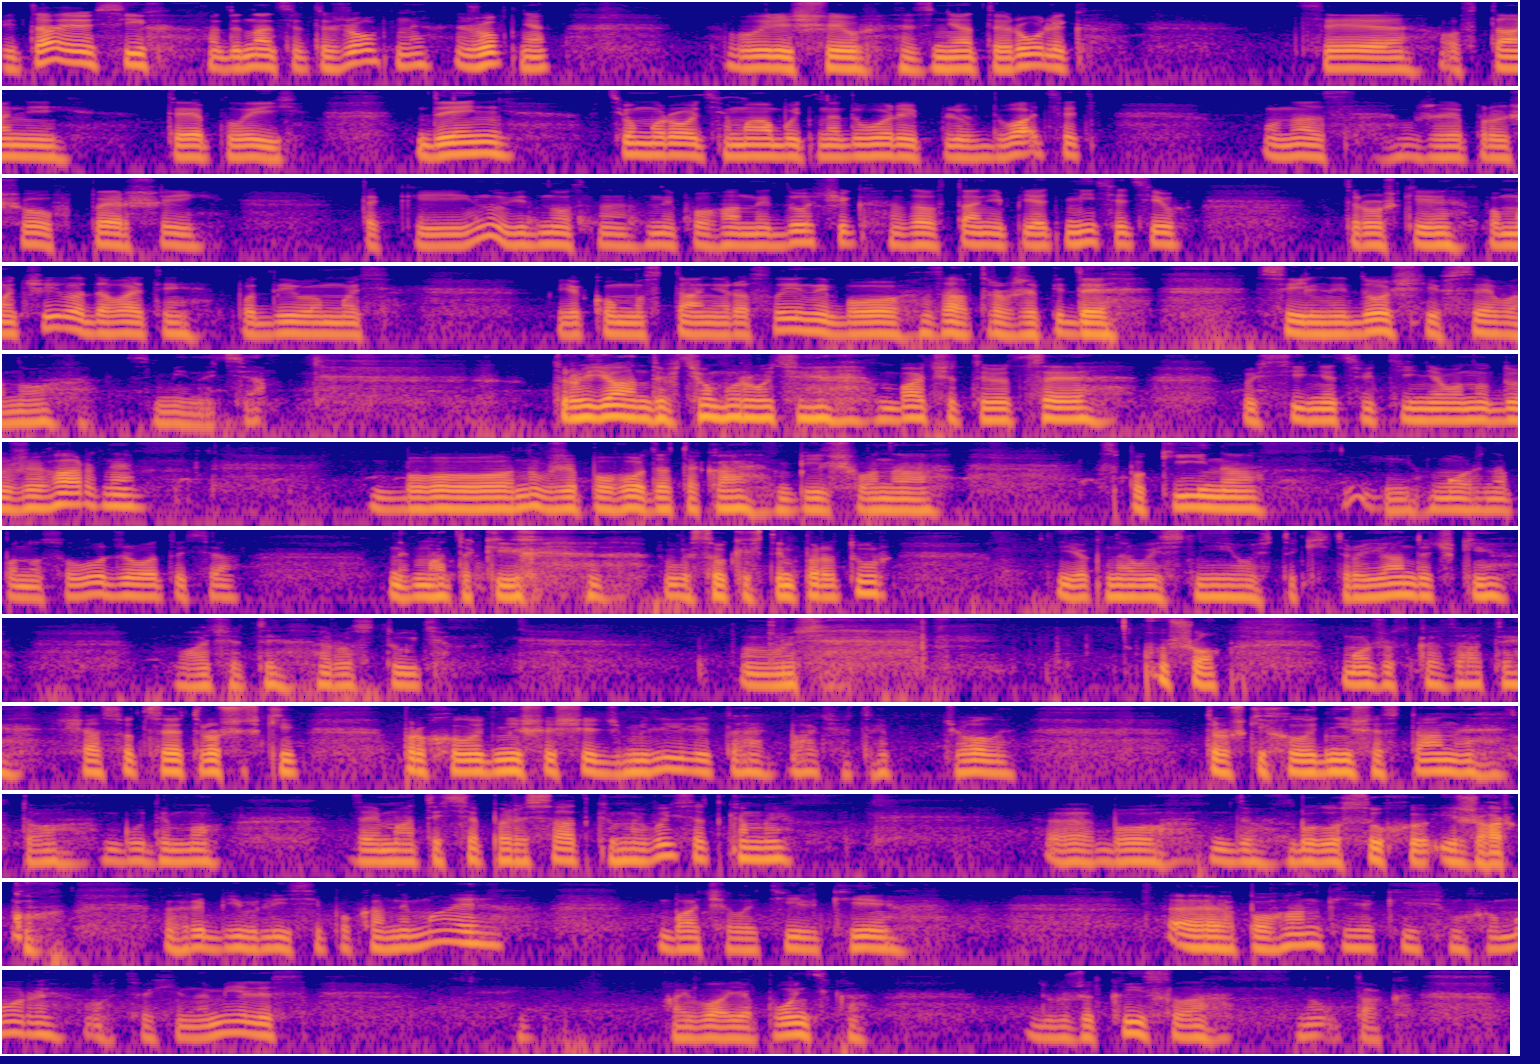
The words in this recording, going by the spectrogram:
Вітаю всіх! 11 жовтня. жовтня. Вирішив зняти ролик. Це останній теплий день в цьому році, мабуть, на дворі плюс 20. У нас вже пройшов перший такий ну, відносно непоганий дощик за останні 5 місяців. Трошки помочило. Давайте подивимось, в якому стані рослини, бо завтра вже піде сильний дощ і все воно зміниться. Троянди в цьому році, бачите, оце осіннє цвітіння, воно дуже гарне, бо ну, вже погода така більш вона спокійна і можна понасолоджуватися. Нема таких високих температур, як навесні. Ось такі трояндочки, бачите, ростуть. Ось Ну що, можу сказати, зараз оце трошечки прохолодніше ще джмілі літають, бачите, пчоли. Трошки холодніше стане, то будемо займатися пересадками, висадками, е, бо було сухо і жарко. Грибів в лісі поки немає. Бачили тільки е, поганки якісь, мухомори, оце хіномеліс, айва японська дуже кисла. Ну так,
